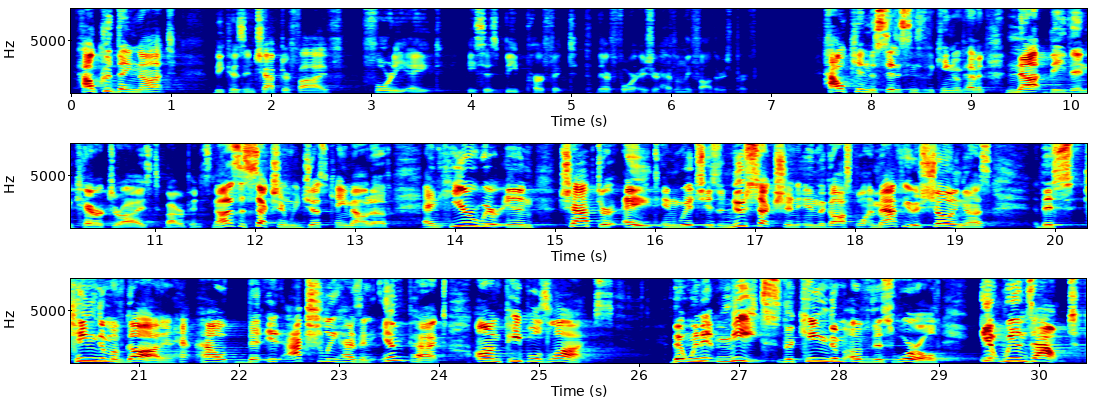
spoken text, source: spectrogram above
How could they not? Because in chapter 5, 48, he says, Be perfect, therefore, as your heavenly Father is perfect. How can the citizens of the kingdom of heaven not be then characterized by repentance? Now, that's a section we just came out of. And here we're in chapter 8, in which is a new section in the gospel. And Matthew is showing us this kingdom of God and how that it actually has an impact on people's lives. That when it meets the kingdom of this world, it wins out.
